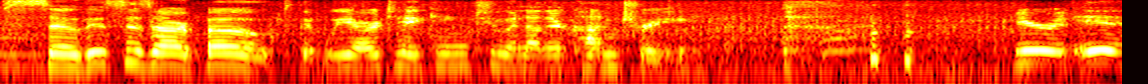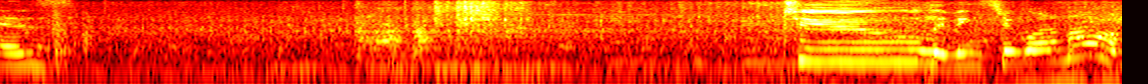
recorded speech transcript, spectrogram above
So this is our boat that we are taking to another country. Here it is to Livingston, Guatemala.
